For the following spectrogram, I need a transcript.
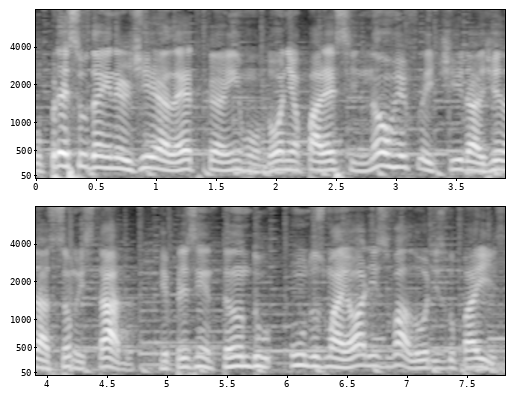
O preço da energia elétrica em Rondônia parece não refletir a geração no estado, representando um dos maiores valores do país.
